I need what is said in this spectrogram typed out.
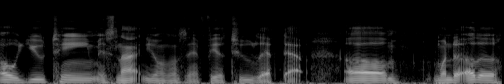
OU team is not, you know what I'm saying, feel too left out. Um, one of the other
